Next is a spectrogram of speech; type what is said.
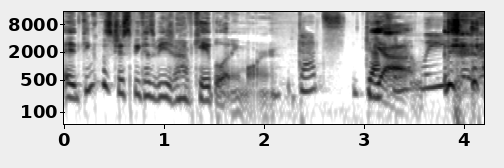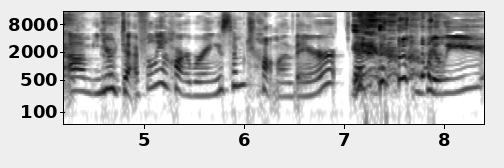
I think it was just because we didn't have cable anymore. That's definitely um you're definitely harboring some trauma there. That's really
